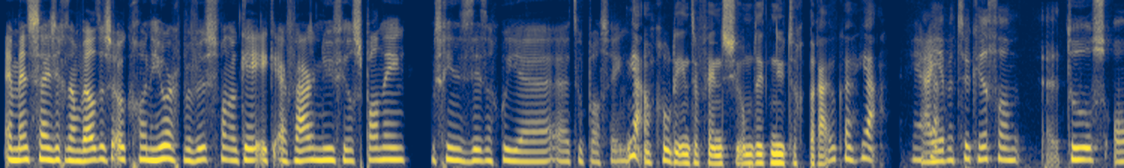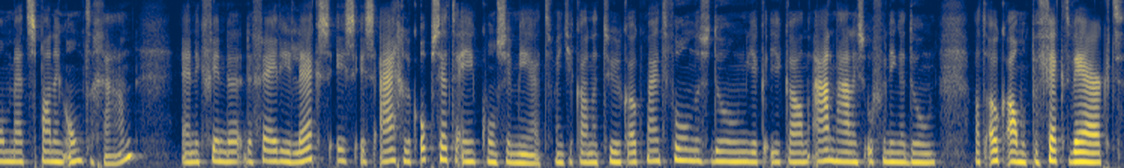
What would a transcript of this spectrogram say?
en mensen zijn zich dan wel dus ook gewoon heel erg bewust van, oké, ik ervaar nu veel spanning. Misschien is dit een goede eh, toepassing. Ja, een goede interventie om dit nu te gebruiken. Ja, Ja, je hebt natuurlijk heel veel eh, tools om met spanning om te gaan. En ik vind de, de V-Relax is, is eigenlijk opzetten en je consumeert. Want je kan natuurlijk ook mindfulness doen. Je, je kan ademhalingsoefeningen doen, wat ook allemaal perfect werkt.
